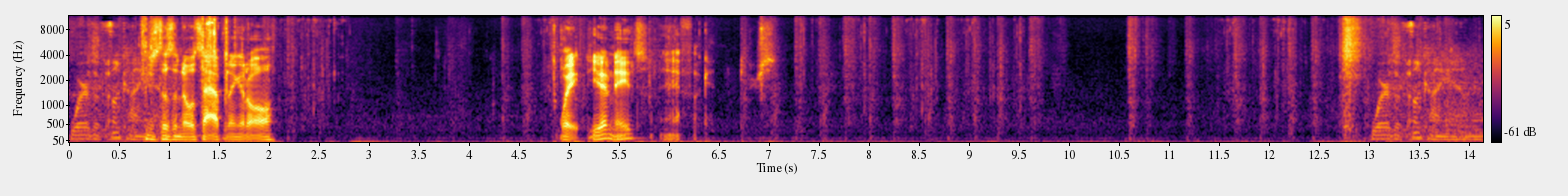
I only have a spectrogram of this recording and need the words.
Where the fuck I am. He just doesn't know what's happening at all. Wait, do you have nades? Yeah, fuck it. Where the fuck I am?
